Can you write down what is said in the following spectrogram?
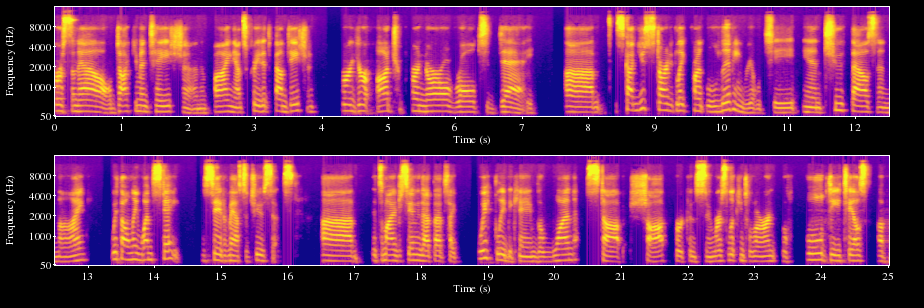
personnel, documentation, and finance created the foundation for your entrepreneurial role today. Um, Scott, you started Lakefront Living Realty in 2009 with only one state, the state of Massachusetts. Um, it's my understanding that that's like quickly became the one stop shop for consumers looking to learn the full details of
